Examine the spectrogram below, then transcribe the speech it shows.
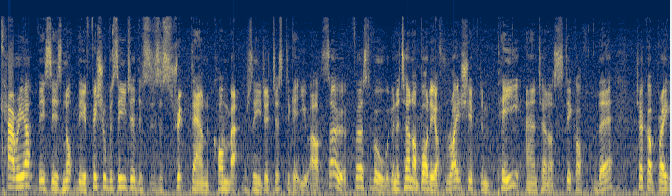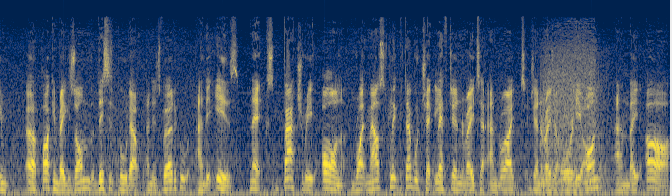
carrier. This is not the official procedure, this is a stripped down combat procedure just to get you up. So first of all we're going to turn our body off, right shift and P and turn our stick off there. Check our braking, uh, parking brake is on, this is pulled out and it's vertical, and it is. Next, battery on, right mouse click, double check left generator and right generator already on, and they are.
